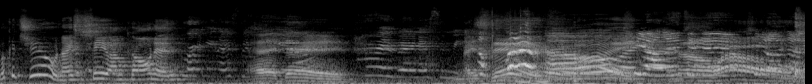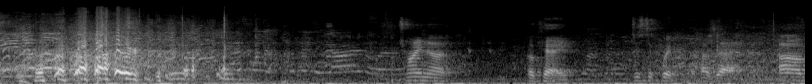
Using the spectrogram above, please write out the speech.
Look at you. Nice to see you. I'm Conan. Courtney, nice to meet Hey, you. Hey, Dave. Hi, very nice to meet you. Nice Dave. Oh my She yelled into Oh, wow. She yelled at it. You guys want to put it in the yard or? Trying to. Okay. Just a quick. How's that? Um,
